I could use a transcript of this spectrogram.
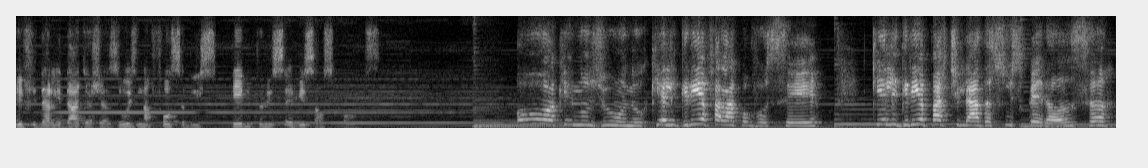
em fidelidade a Jesus, na força do Espírito e serviço aos pobres. Ô, oh, Aquino Júnior, que alegria falar com você, que alegria partilhar da sua esperança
